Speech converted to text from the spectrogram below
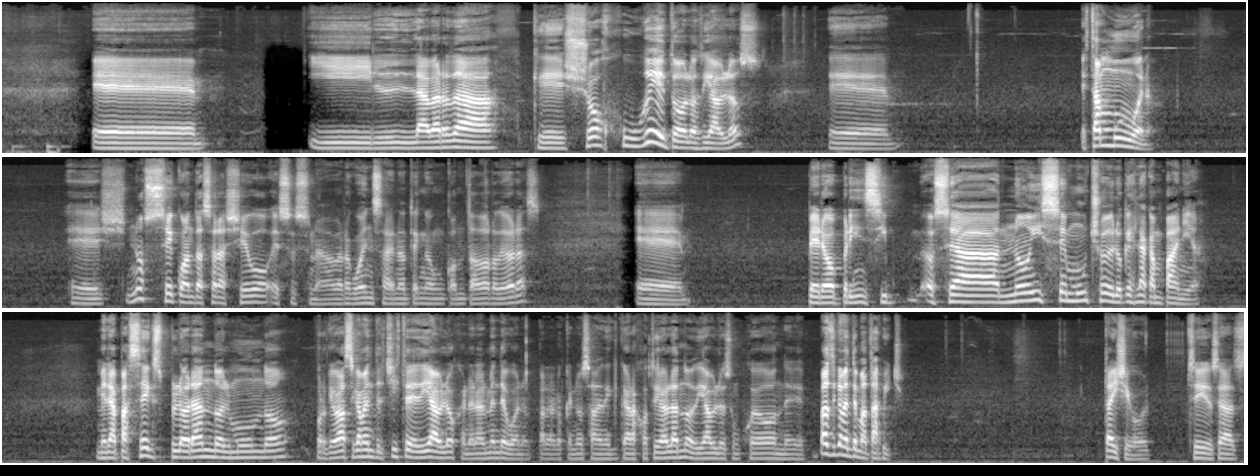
Eh, y la verdad que yo jugué todos los diablos. Eh, está muy bueno. Eh, no sé cuántas horas llevo, eso es una vergüenza que no tenga un contador de horas. Eh, pero, o sea, no hice mucho de lo que es la campaña. Me la pasé explorando el mundo. Porque básicamente el chiste de Diablo, generalmente, bueno, para los que no saben de qué carajo estoy hablando, Diablo es un juego donde básicamente matas bichos. Hasta ahí llegó. Sí, o sea,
